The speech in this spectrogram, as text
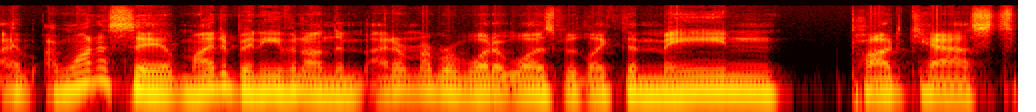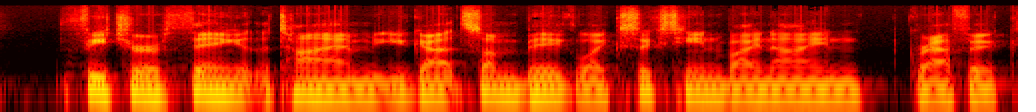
I, I want to say it might have been even on the I don't remember what it was, but like the main podcast feature thing at the time, you got some big like 16 by 9 graphic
